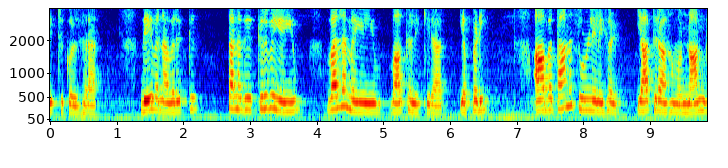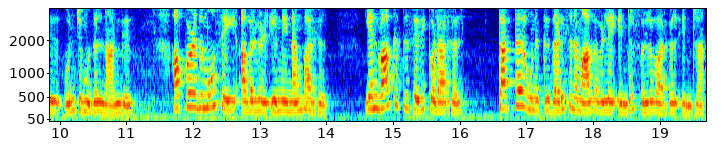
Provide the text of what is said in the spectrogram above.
ஏற்றுக்கொள்கிறார். தேவன் அவருக்கு தனது கிருபையையும் வல்லமையையும் வாக்களிக்கிறார். எப்படி? ஆபத்தான சூழ்நிலைகள் யாத்திராகமம் நான்கு ஒன்று முதல் நான்கு. அப்பொழுது மோசை அவர்கள் என்னை நம்பார்கள். என் வாக்குக்கு செவி கொடார்கள். கர்த்தர் உனக்கு தரிசனமாகவில்லை என்று சொல்லுவார்கள் என்றான்.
